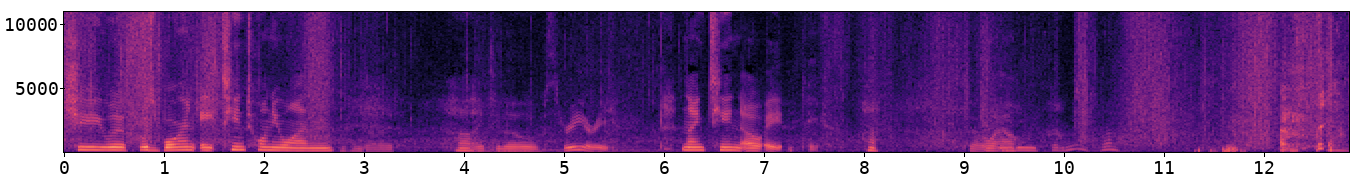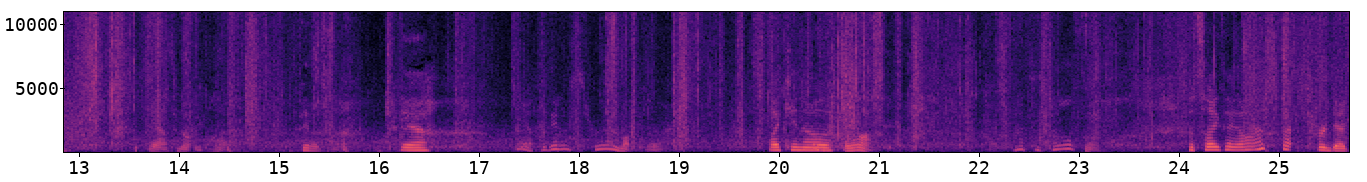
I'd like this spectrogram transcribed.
She was, was born 1821, And died. 1903 or 8? 1908. So Wow. 87 years. Wow. Yeah, it's a Norton plot. Family plot. Yeah. Yeah, they just threw him up here. Like, you know, Block. That's just awful. it's like they don't respect for dead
